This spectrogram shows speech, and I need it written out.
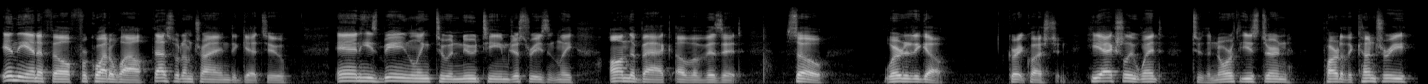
in the NFL for quite a while. That's what I'm trying to get to. And he's being linked to a new team just recently on the back of a visit. So, where did he go? Great question. He actually went to the northeastern part of the country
